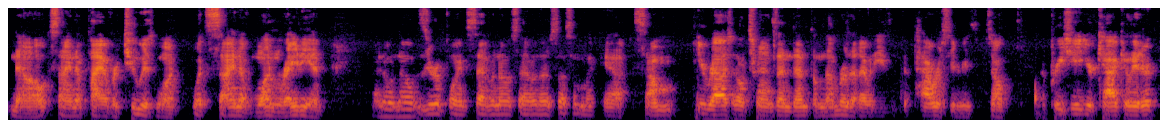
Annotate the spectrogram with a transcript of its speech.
No, sine of pi over 2 is 1. What's sine of 1 radian? I don't know, 0.707 or something like that. Some irrational transcendental number that I would use the power series. So appreciate your calculator.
